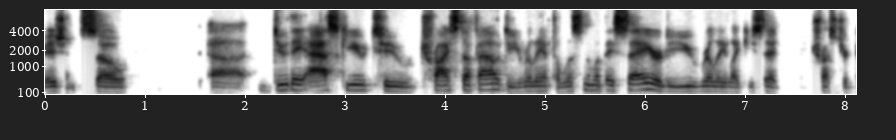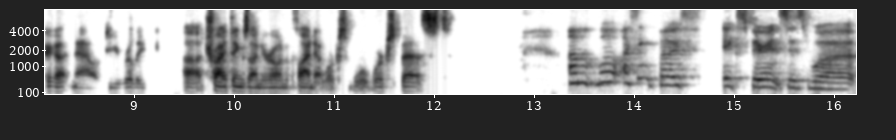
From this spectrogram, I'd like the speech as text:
vision. So, uh, do they ask you to try stuff out? Do you really have to listen to what they say, or do you really, like you said, trust your gut now? Do you really uh, try things on your own and find out works what works best? Um, well, I think both experiences were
